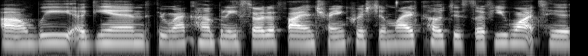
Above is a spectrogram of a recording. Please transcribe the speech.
Um, we, again, through my company, certify and train Christian life coaches. So if you want to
